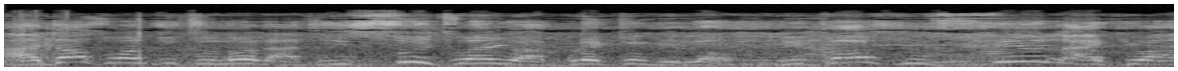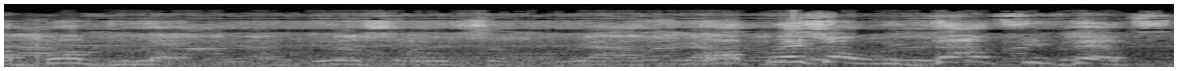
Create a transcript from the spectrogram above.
I just want you to know that it's sweet when you are breaking the law because you feel like you are above the law. Operation without seat belts.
